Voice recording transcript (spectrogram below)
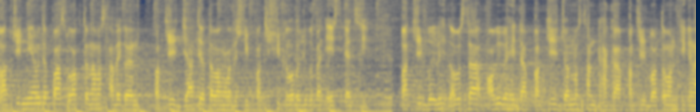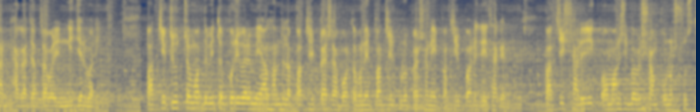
পাত্রীর নিয়মিত পাঁচ ওয়াক্ত নামাজ আদায় করেন। পাত্রীর জাতীয়তা বাংলাদেশি পাত্রীর শিক্ষাগত যোগ্যতা এস এসসি পাত্রীর বৈবাহিক অবস্থা অবিবাহিতা। পাত্রীর জন্মস্থান ঢাকা। পাত্রীর বর্তমান ঠিকানা ঢাকা যাত্রাবাড়ি নিজের বাড়ি। পাত্রী একটি উচ্চ মধ্যবিত্ত পরিবারের মেয়ে, আলহামদুলিল্লাহ, পাত্রীর পেশা, বর্তমানে পাত্রীর কোনো পেশা নেই, পাত্রীর বাড়িতেই থাকেন। পাত্রীর শারীরিক ও মানসিকভাবে সম্পূর্ণ সুস্থ,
